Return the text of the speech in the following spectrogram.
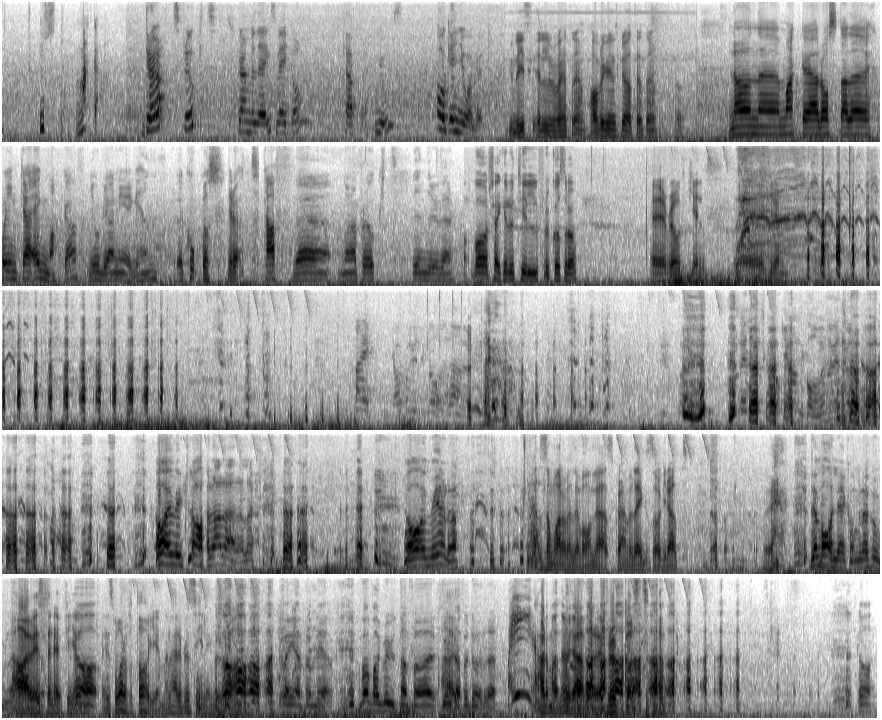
Ostmacka. Gröt, frukt, scrambled eggs, bacon, kaffe, juice och en yoghurt. Ris, eller vad heter det? Havregrynsgröt heter det. Någon eh, macka, rostade skinka, äggmacka gjorde jag en egen. Eh, Kokosgröt, kaffe, några frukt, vindruvor. Vad käkar du till frukost idag? Eh, roadkills. Eh, grymt. Nej, jag kommer inte klara det här Det är skakig handkameran, så vet jag. Ja, är vi klara där eller? Ja, mer då? Sen var det väl det vanliga, scrambled eggs och gröt. Den vanliga kombinationen. Ja visst, den är fin. Ja. Den är svår att få tag i, men här i Brasilien går det bra. Ja, det var inga problem. Bara, bara gå utanför, gå Ja. utanför dörren. Hörde man nu jävlar är det frukost. Ja.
